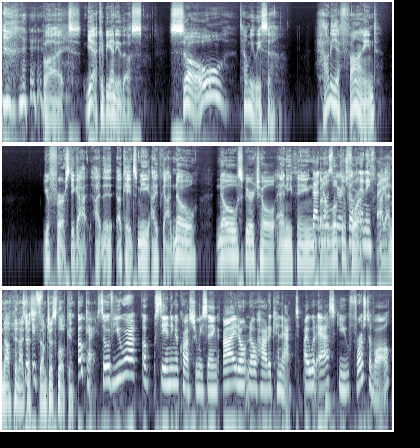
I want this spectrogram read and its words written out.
but yeah, it could be any of those. So tell me, Lisa, how do you find your first? You got I, okay. It's me. I've got no no spiritual anything, Got but no I'm looking for it. anything. I got nothing. I So just if- I'm just looking. Okay, so if you were uh, standing across from me saying, "I don't know how to connect," I would ask you first of all,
